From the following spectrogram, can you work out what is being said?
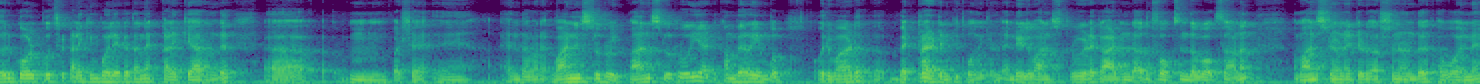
ഒരു ഗോൾ പൂച്ച് കളിക്കും പോലെയൊക്കെ തന്നെ കളിക്കാറുണ്ട്. പക്ഷേ എന്താ പറയുക വാനിസ്റ്റൽ റൂയി വാനിസ്റ്റൽ റൂയി ആയിട്ട് കമ്പയർ ചെയ്യുമ്പോൾ ഒരുപാട് ബെറ്റർ ആയിട്ട് എനിക്ക് തോന്നിയിട്ടുണ്ട്. എന്റെ കയ്യിൽ വാനിസ്റ്റൽ റൂയിയുടെ കാർഡ് ഉണ്ട്. അത് ഫോക്സ് ഇൻ ദ ബോക്സ് ആണ്. മാൻസ്റ്റർ യുണൈറ്റഡ് വെർഷൻ ഉണ്ട്. അതുപോലെ തന്നെ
